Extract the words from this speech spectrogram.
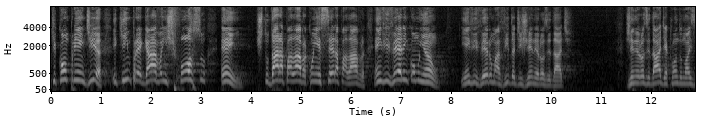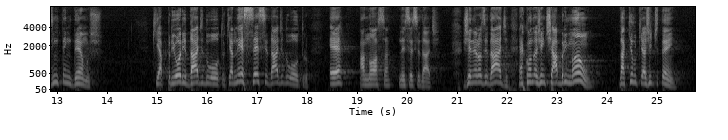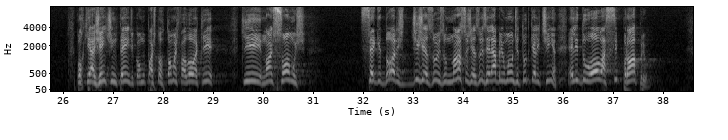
que compreendia e que empregava esforço em estudar a palavra, conhecer a palavra, em viver em comunhão e em viver uma vida de generosidade. Generosidade é quando nós entendemos que a prioridade do outro, que a necessidade do outro é a nossa necessidade. Generosidade é quando a gente abre mão daquilo que a gente tem. Porque a gente entende, como o pastor Thomas falou aqui, que nós somos seguidores de Jesus, o nosso Jesus, ele abriu mão de tudo que ele tinha, ele doou a si próprio.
